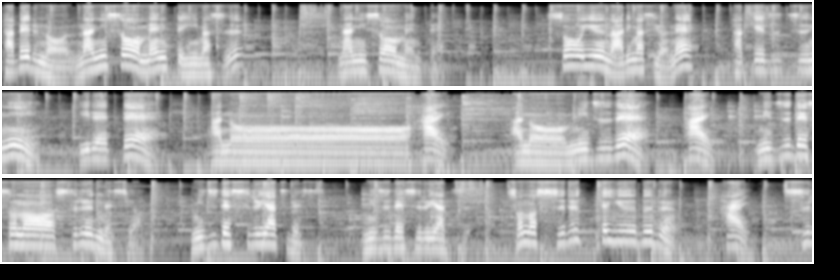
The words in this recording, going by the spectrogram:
食べるの何そうめんって言います？何そうめんって。そういうのありますよね。竹筒に入れてあのー、はい。あのー、水ではい。水でそのするんですよ。水でするやつです。水でするやつ。そのするっていう部分。はい。するっ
